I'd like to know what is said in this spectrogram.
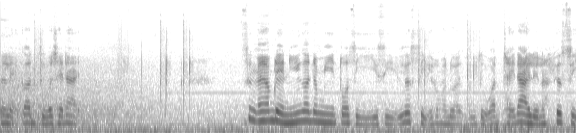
นั่นแหละก็ถือว่าใช้ได้ ซึ่งไออัปเดตนี้ก็จะมีตัวสีสีเลือดสีเข้ามาด้วยถือว่าใช้ได้เลยนะเลือดสี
